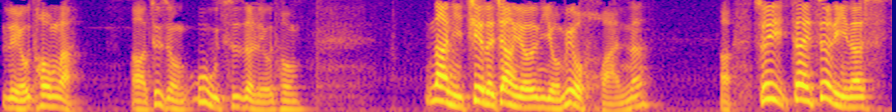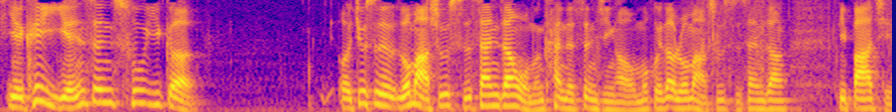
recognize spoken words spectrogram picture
流通了啊，这种物资的流通。那你借的酱油有没有还呢？啊，所以在这里呢，也可以延伸出一个呃，就是罗马书十三章我们看的圣经哈，我们回到罗马书十三章第八节，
